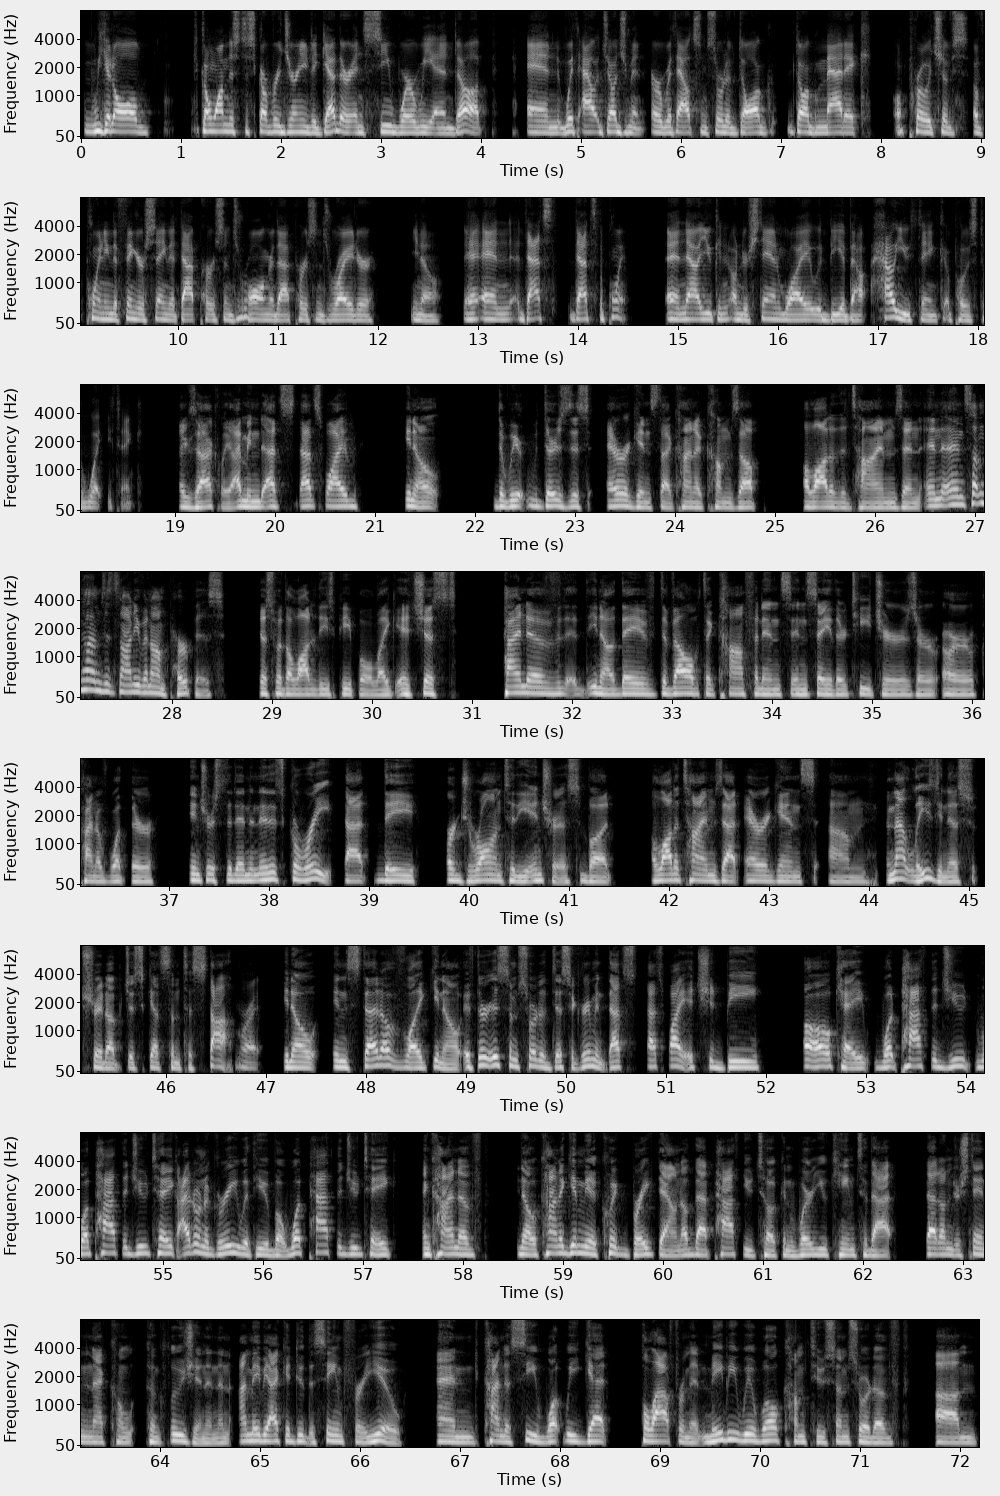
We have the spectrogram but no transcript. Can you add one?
we could all go on this discovery journey together and see where we end up. And without judgment or without some sort of dog dogmatic approach of of pointing the finger saying that that person's wrong or that person's right or you know and, and that's that's the point. And now you can understand why it would be about how you think opposed to what you think Exactly. I mean, that's that's why you know the we, there's this arrogance that kind of comes up a lot of the times, and and and sometimes it's not even on purpose. Just with a lot of these people, like it's just kind of you know they've developed a confidence in say their teachers or or kind of what they're interested in, and it's great that they are drawn to the interest, but a lot of times that arrogance um, and that laziness straight up just gets them to stop. Right you know, instead of like, you know, if there is some sort of disagreement, that's that's why it should be oh, okay, what path did you what path did you take? I don't agree with you, but what path did you take and kind of, you know, kind of give me a quick breakdown of that path you took and where you came to that that understanding that conclusion and then I maybe I could do the same for you and kind of see what we get pull out from it. Maybe we will come to some sort of um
